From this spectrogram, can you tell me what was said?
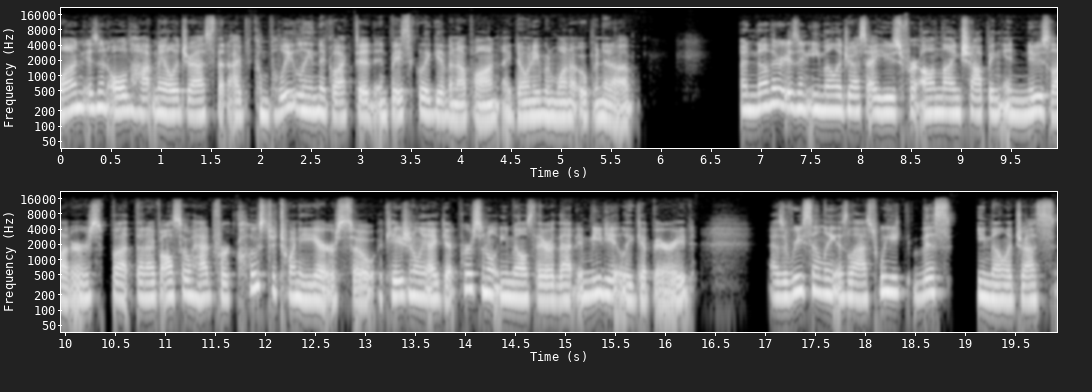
One is an old Hotmail address that I've completely neglected and basically given up on. I don't even want to open it up. Another is an email address I use for online shopping and newsletters, but that I've also had for close to 20 years. So occasionally I get personal emails there that immediately get buried. As recently as last week, this email address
